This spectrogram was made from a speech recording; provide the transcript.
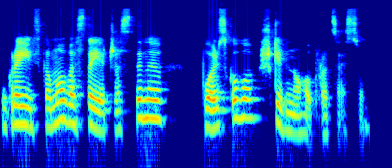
Українська мова стає частиною польського шкільного процесу.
